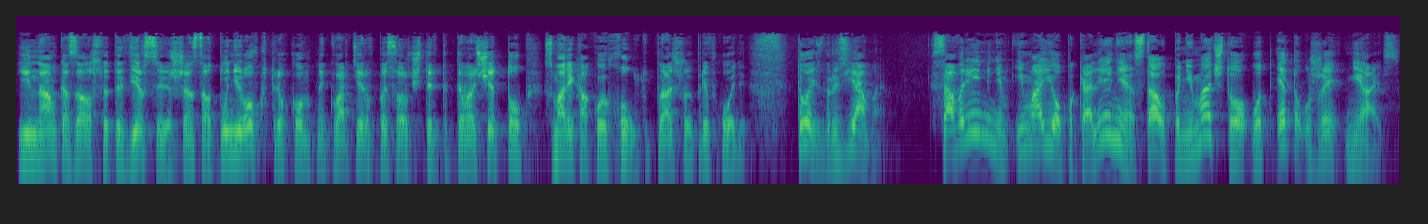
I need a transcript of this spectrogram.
И нам казалось, что это верх совершенства. Вот планировка трехкомнатной квартиры в P44, так ты вообще топ. Смотри, какой холл тут большой при входе. То есть, друзья мои, со временем и мое поколение стало понимать, что вот это уже не айс.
